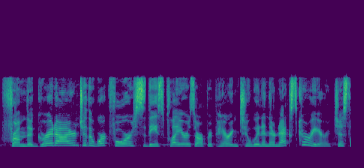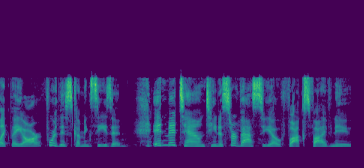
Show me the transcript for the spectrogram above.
From the gridiron to the workforce, these players are preparing to win in their next career, just like they are for this coming season. In Midtown, Tina Cervasio, Fox 5 News.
